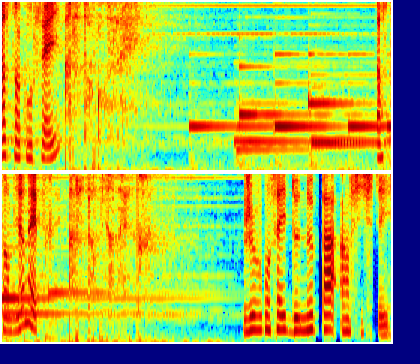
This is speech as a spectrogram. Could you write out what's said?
Instant conseil. Instant conseil. Instant bien-être. Instant bien-être. Je vous conseille de ne pas insister.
